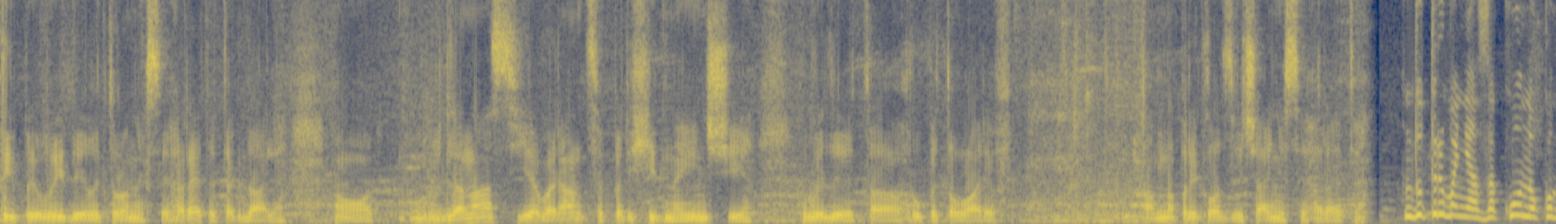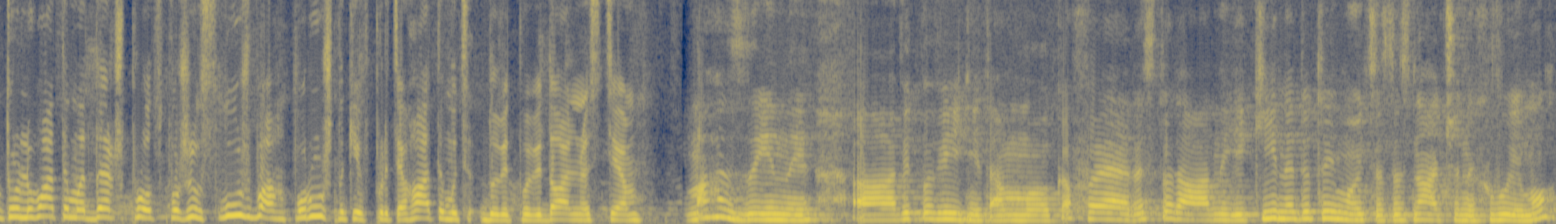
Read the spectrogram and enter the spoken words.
типи види електронних сигарет і так далі. От. Для нас є варіант це перехід на інші види та групи товарів. Там, наприклад, звичайні сигарети. Дотримання закону контролюватиме Держпродспоживслужба, порушників притягатимуть до відповідальності. Магазини, відповідні там кафе, ресторани, які не дотримуються зазначених вимог,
